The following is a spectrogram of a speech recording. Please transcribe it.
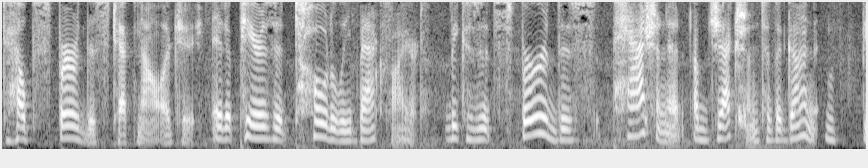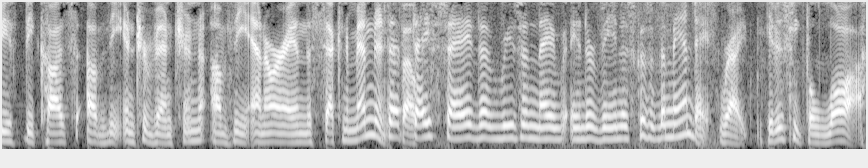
to help spur this technology. It appears it totally backfired because it spurred this passionate objection to the gun. Be- because of the intervention of the NRA and the Second Amendment That folks. they say the reason they intervene is because of the mandate. Right. It isn't the law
